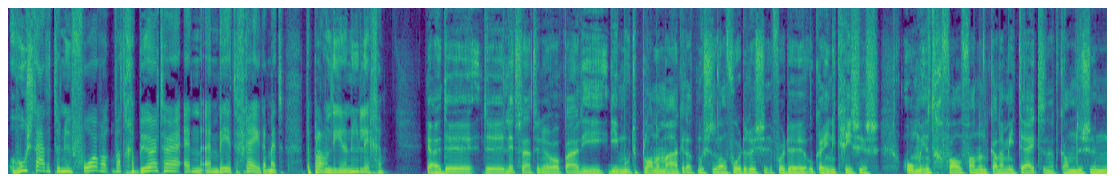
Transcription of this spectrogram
Hoe staat het er nu voor? Wat, wat gebeurt er? En, en ben je tevreden met de plannen die er nu liggen? Ja, de, de lidstaten in Europa die, die moeten plannen maken. Dat moesten ze al voor de, voor de Oekraïne-crisis. Om in het geval van een calamiteit. En dat kan dus een,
